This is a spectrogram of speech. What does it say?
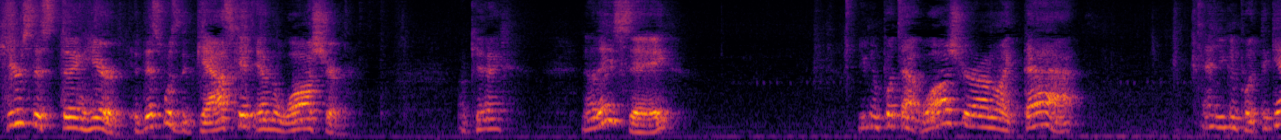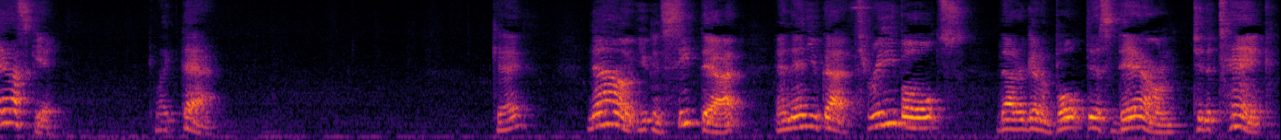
here's this thing here. This was the gasket and the washer. Okay? Now they say you can put that washer on like that and you can put the gasket like that. Okay? Now you can seat that and then you've got three bolts that are going to bolt this down to the tank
